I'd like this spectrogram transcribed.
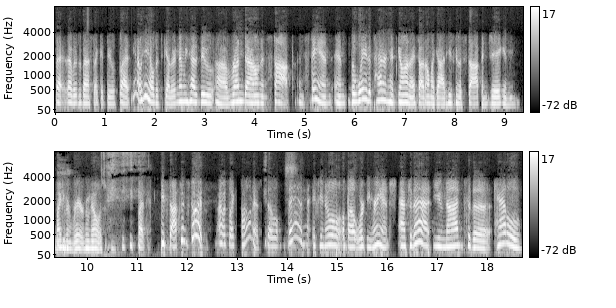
that that was the best I could do. But, you know, he held it together. And then we had to do uh, run down and stop and stand. And the way the pattern had gone, I thought, oh my God, he's going to stop and jig and might even rear. Who knows? but he stopped and stood. I was like, bonus. So then, if you know about working ranch, after that, you nod to the cattle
